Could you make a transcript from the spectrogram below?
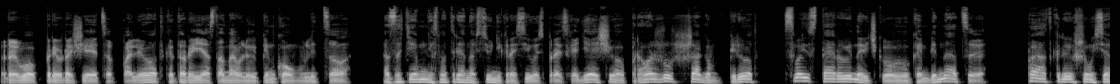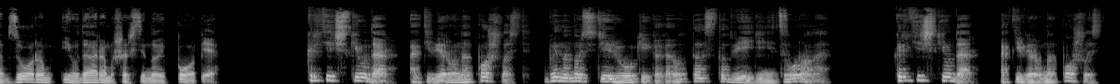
Рывок превращается в полет, который я останавливаю пинком в лицо, а затем, несмотря на всю некрасивость происходящего, провожу шагом вперед свою старую новичковую комбинацию по открывшимся взорам и ударам шерстяной попе. Критический удар. Активирована пошлость. Вы наносите руки Кокорота 102 единицы урона. Критический удар. Активирована пошлость.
